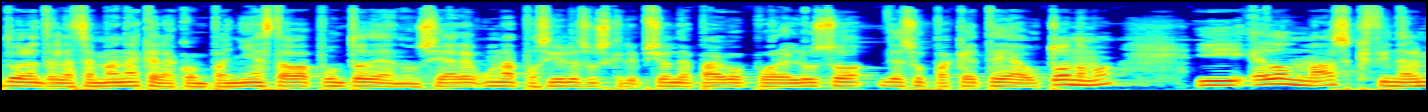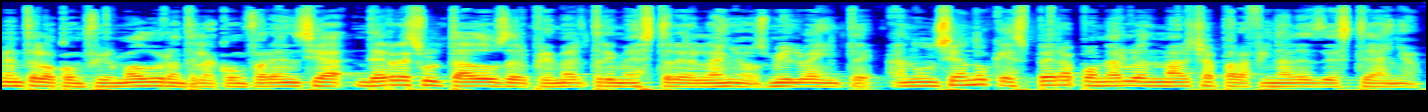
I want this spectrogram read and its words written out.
durante la semana que la compañía estaba a punto de anunciar una posible suscripción de pago por el uso de su paquete autónomo y Elon Musk finalmente lo confirmó durante la conferencia de resultados del primer trimestre del año 2020, anunciando que espera ponerlo en marcha para finales de este año.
